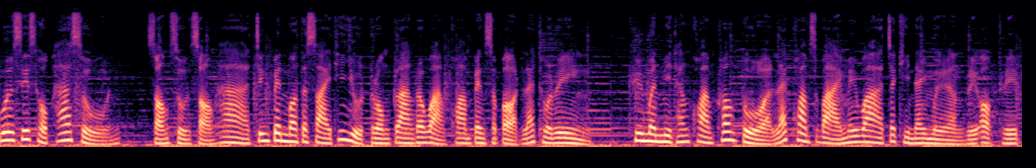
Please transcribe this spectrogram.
Versys 650 2025 จึงเป็นมอเตอร์ไซค์ที่อยู่ตรงกลางระหว่างความเป็นสปอร์ตและทัวริง คือมันมีทั้งความคล่องตัวและความสบายไม่ว่าจะขี่ในเมืองหรือออกทริป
